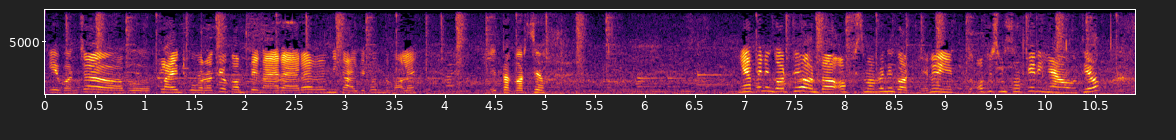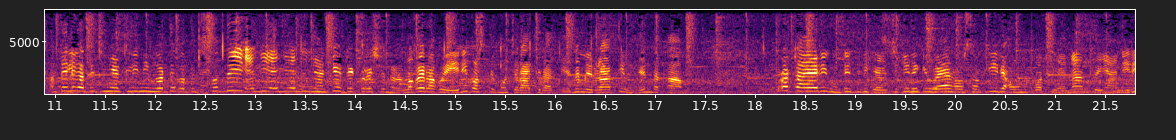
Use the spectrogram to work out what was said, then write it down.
के भन्छ अब क्लाइन्टकोबाट क्या कम्प्लेन आएर आएर निकालिदिएको नि त मलाई। यता गर्थ्यो। यहाँ पनि गर्थ्यो अन्त अफिसमा पनि गर्थ्यो होइन? अफिसमा सकेर यहाँ आउँथ्यो। अनि त्यसले गर्दा चाहिँ यहाँ क्लिनिङ गर्दै गर्दा चाहिँ सधैँ अलि अलि यहाँ के डेकोरेसनहरू लगाइरहेको हेरिबस्थेँ म चाहिँ राति राति होइन? मेरो राति हुन्थ्यो नि त काम। पुरा टायरिङ हुन्थ्यो त्यतिखेर चाहिँ किनकि वेयर हाउस सकिएर आउनु पर्थ्यो होइन? अन्त यहाँनिर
